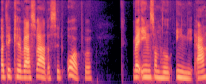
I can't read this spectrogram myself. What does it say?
og det kan være svært at sætte ord på, hvad ensomhed egentlig er.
